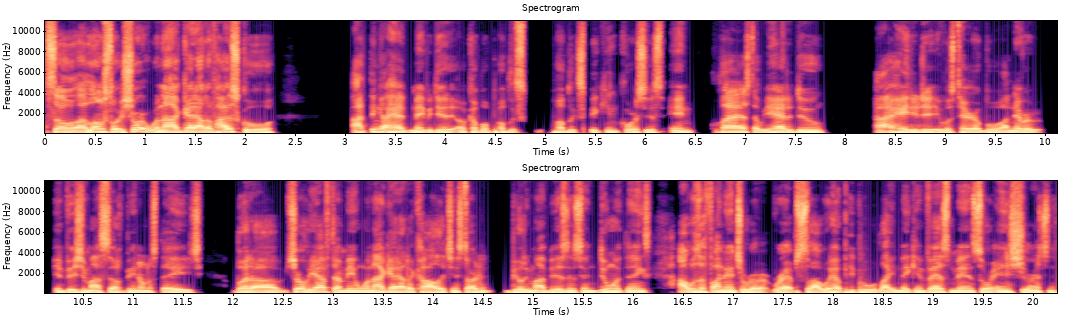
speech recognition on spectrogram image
so uh, long story short, when I got out of high school, I think I had maybe did a couple of public public speaking courses in class that we had to do. I hated it. It was terrible. I never envisioned myself being on a stage. But uh, shortly after, I mean, when I got out of college and started building my business and doing things, I was a financial rep, so I would help people like make investments or insurance and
